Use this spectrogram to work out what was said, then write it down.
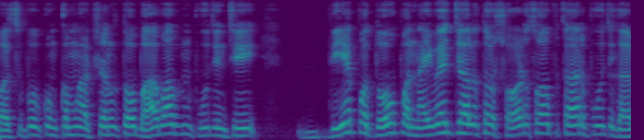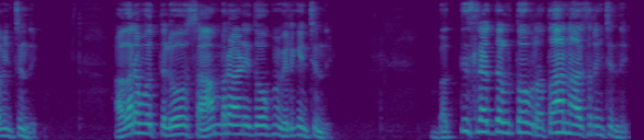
పసుపు కుంకుమ అక్షరాలతో బాబాను పూజించి దీప ధూప నైవేద్యాలతో షోడశోపచార పూజ గావించింది. అగరవత్తిలో సాంబ్రాణి ధూపం వెలిగించింది. భక్తి శ్రద్ధలతో వ్రతాన్ని ఆచరించింది.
